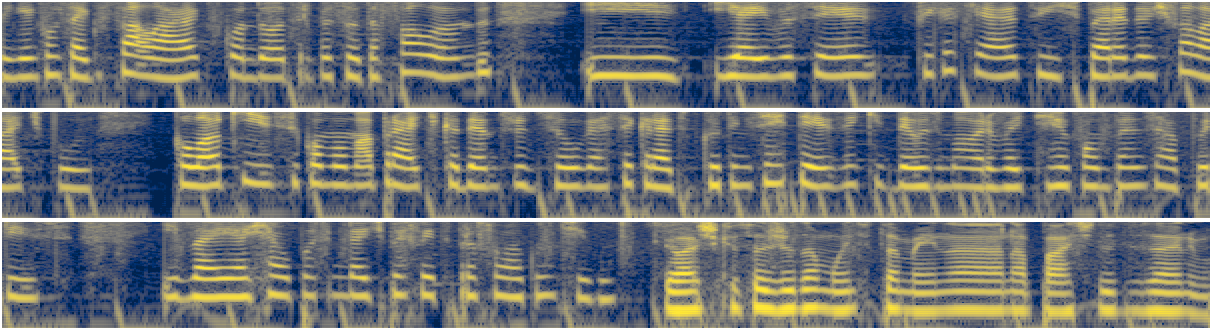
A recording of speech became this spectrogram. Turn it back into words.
ninguém consegue falar quando a outra pessoa tá falando. E, e aí você fica quieto e espera Deus falar, tipo, coloque isso como uma prática dentro do seu lugar secreto, porque eu tenho certeza que Deus uma hora vai te recompensar por isso e vai achar a oportunidade perfeita pra falar contigo. Eu acho que isso ajuda muito também na, na parte do desânimo.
